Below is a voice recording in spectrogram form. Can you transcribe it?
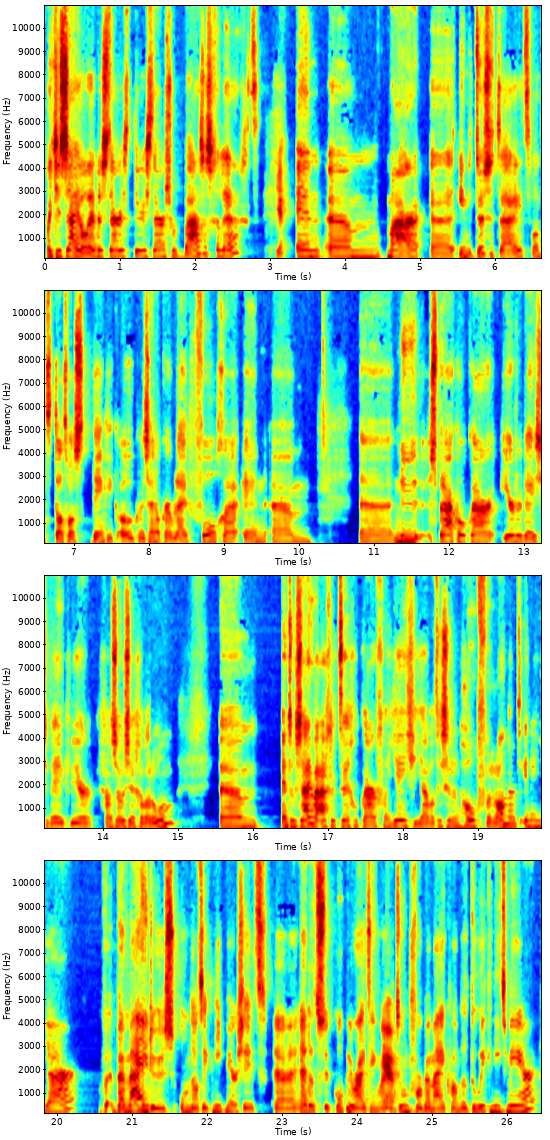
Want je zei al, hè, dus daar is, er is daar een soort basis gelegd. Ja. En, um, maar uh, in de tussentijd, want dat was denk ik ook, we zijn elkaar blijven volgen. En um, uh, nu spraken we elkaar eerder deze week weer. Ik ga zo zeggen waarom. Um, en toen zeiden we eigenlijk tegen elkaar van jeetje, ja, wat is er een hoop veranderd in een jaar? Bij mij dus, omdat ik niet meer zit. Uh, dat stuk copywriting waar ja. ik toen voor bij mij kwam, dat doe ik niet meer.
